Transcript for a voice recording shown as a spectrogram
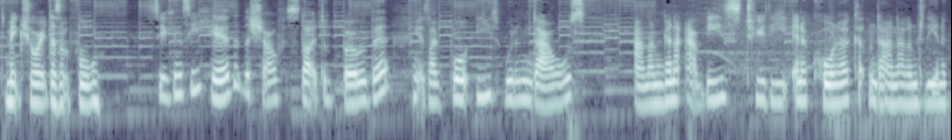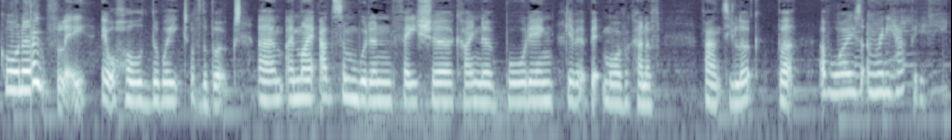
to make sure it doesn't fall. So you can see here that the shelf has started to bow a bit as I've bought these wooden dowels and I'm going to add these to the inner corner, cut them down, add them to the inner corner. Hopefully it will hold the weight of the books. Um, I might add some wooden fascia kind of boarding, give it a bit more of a kind of fancy look, but otherwise I'm really happy.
